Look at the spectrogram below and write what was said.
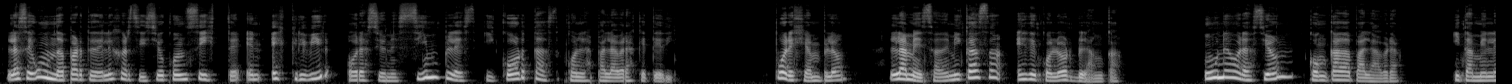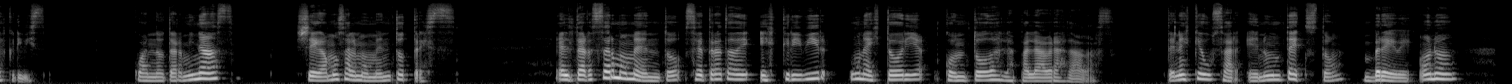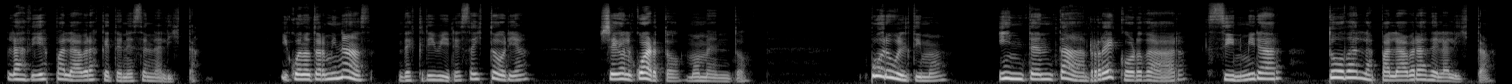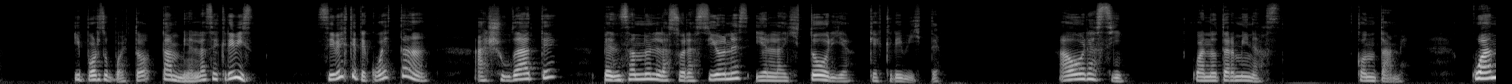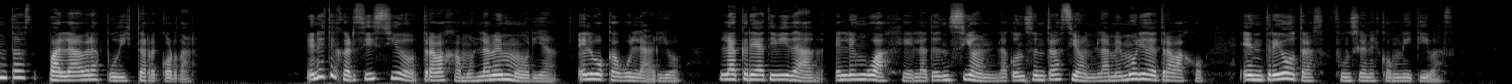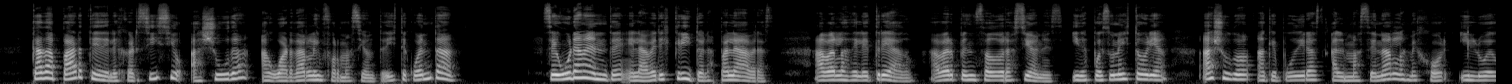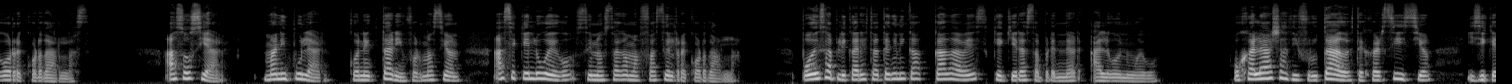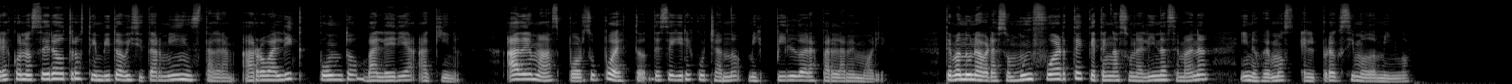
La segunda parte del ejercicio consiste en escribir oraciones simples y cortas con las palabras que te di. Por ejemplo, la mesa de mi casa es de color blanca una oración con cada palabra y también la escribís. Cuando terminás, llegamos al momento 3. El tercer momento se trata de escribir una historia con todas las palabras dadas. Tenés que usar en un texto, breve o no, las 10 palabras que tenés en la lista. Y cuando terminás de escribir esa historia, llega el cuarto momento. Por último, intenta recordar sin mirar todas las palabras de la lista. Y por supuesto, también las escribís. Si ves que te cuesta, ayúdate pensando en las oraciones y en la historia que escribiste. Ahora sí, cuando terminas, contame, ¿cuántas palabras pudiste recordar? En este ejercicio trabajamos la memoria, el vocabulario, la creatividad, el lenguaje, la atención, la concentración, la memoria de trabajo, entre otras funciones cognitivas. Cada parte del ejercicio ayuda a guardar la información. ¿Te diste cuenta? Seguramente el haber escrito las palabras, haberlas deletreado, haber pensado oraciones y después una historia ayudó a que pudieras almacenarlas mejor y luego recordarlas. Asociar, manipular, conectar información hace que luego se nos haga más fácil recordarla. Podés aplicar esta técnica cada vez que quieras aprender algo nuevo. Ojalá hayas disfrutado este ejercicio y si quieres conocer otros te invito a visitar mi Instagram lic.valeriaaquino. Además, por supuesto, de seguir escuchando mis píldoras para la memoria. Te mando un abrazo muy fuerte, que tengas una linda semana y nos vemos el próximo domingo.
